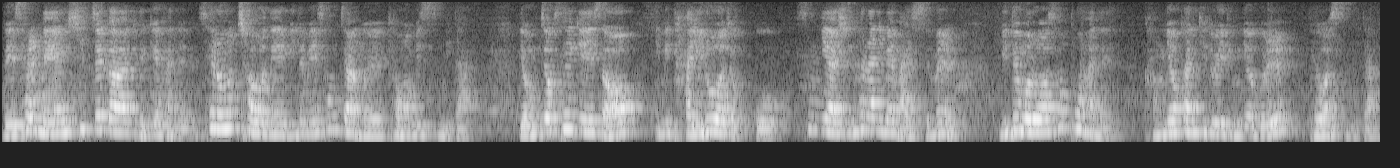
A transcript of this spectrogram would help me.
내 삶의 실제가 되게 하는 새로운 차원의 믿음의 성장을 경험했습니다. 영적 세계에서 이미 다 이루어졌고 승리하신 하나님의 말씀을 믿음으로 선포하는 강력한 기도의 능력을 배웠습니다.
